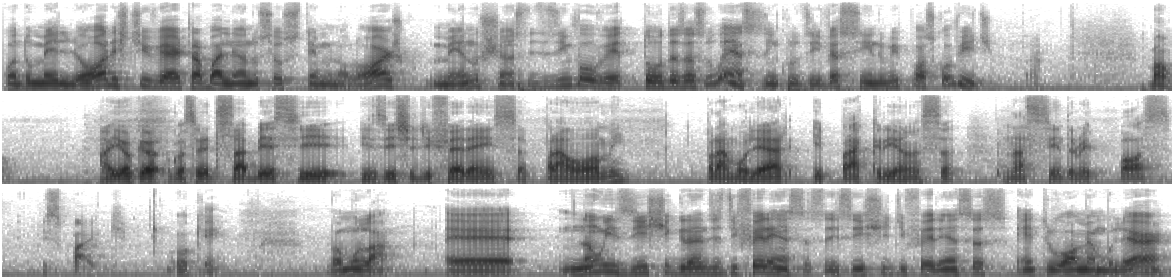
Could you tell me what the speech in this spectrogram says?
quanto melhor estiver trabalhando o seu sistema imunológico, menos chance de desenvolver todas as doenças, inclusive a síndrome pós-Covid. Tá. Bom, Aí eu gostaria de saber se existe diferença para homem, para mulher e para criança na síndrome pós-spike. Ok. Vamos lá. É, não existe grandes diferenças. Existem diferenças entre o homem e a mulher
